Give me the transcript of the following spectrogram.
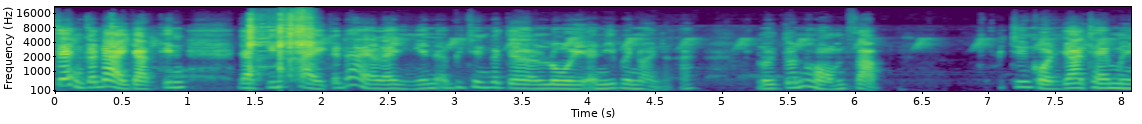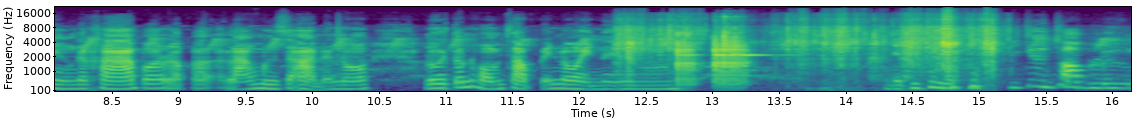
เส้นก็ได้ อยากกิน อยากกินไข่ก็ได้อะไรอย่างเงี้ยนะพี่ชื่นก็จะโรยอันนี้ไปหน่อยนะคะโรยต้นหอมสับพี่ชื่นขออนุญาตใช้มือนะคะ เพราะเราก็ล้างมือสะอาดแล้วเนาะโรยต้นหอมสับไปหน่อยหนึ่งเดี๋ยวพี่ชื่นพี่ชื่นชอบลืม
